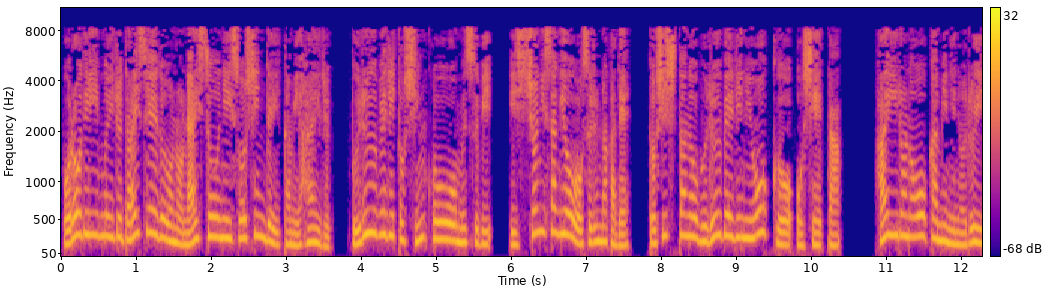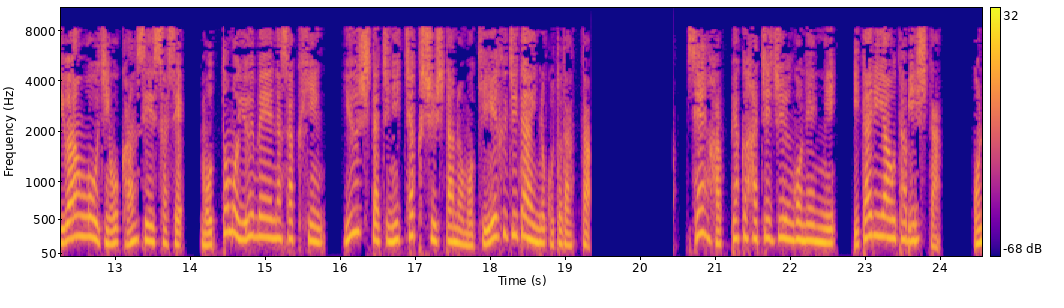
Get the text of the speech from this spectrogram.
ボロディームイル大聖堂の内装に勤しんでいたミハイル、ブルーベリと信仰を結び、一緒に作業をする中で、年下のブルーベリに多くを教えた。灰色の狼に乗るイワン王子を完成させ、最も有名な作品、勇士たちに着手したのもキエフ時代のことだった。1885年にイタリアを旅した。同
